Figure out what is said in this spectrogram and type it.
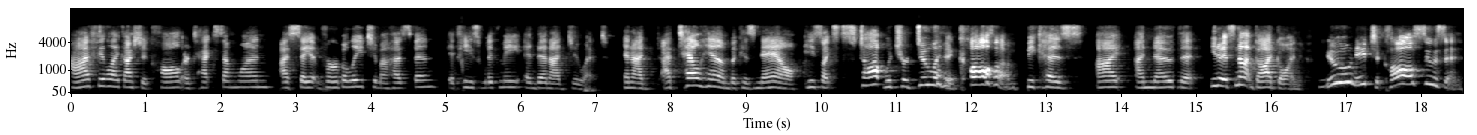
I feel like I should call or text someone, I say it verbally to my husband if he's with me, and then I do it. And I, I tell him because now he's like, stop what you're doing and call him because I I know that, you know, it's not God going, you need to call Susan.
